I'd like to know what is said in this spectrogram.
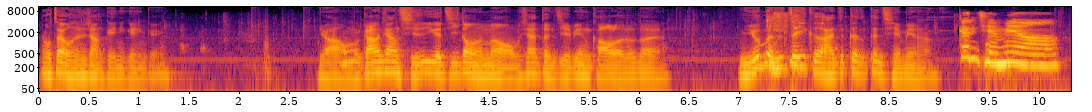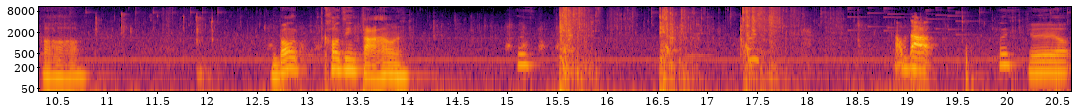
我在我身上，给你，给你，给你。有啊，我们刚刚这样其实一个激动有没有？我们现在等级也变高了，对不对？你原本是这一格还是更更前面啊？更前面啊！好好好，你帮我靠近打他们。嗯，打不到。喂，有有有，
